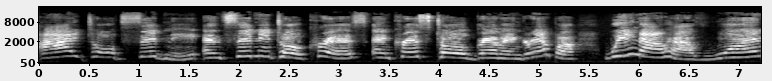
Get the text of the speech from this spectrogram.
I told Sydney, and Sydney told Chris, and Chris told Grandma and Grandpa, we now have one,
